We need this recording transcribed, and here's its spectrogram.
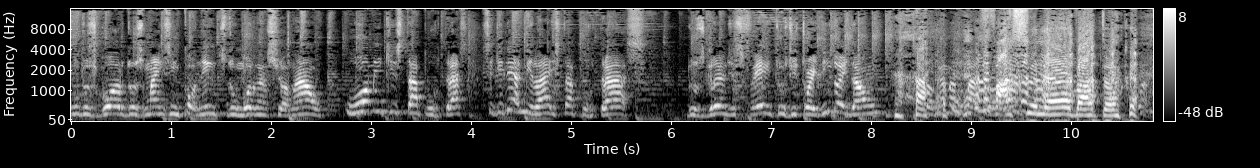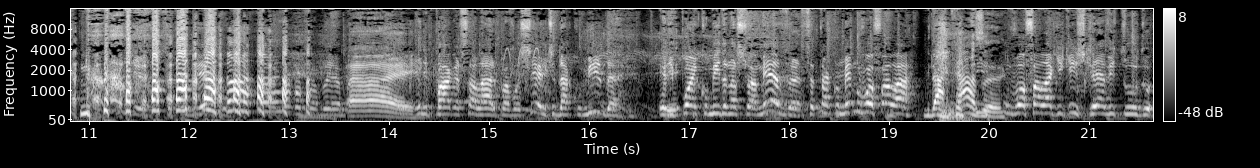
um dos gordos mais imponentes do humor nacional, o homem que está por trás, se Guilherme lá está por trás dos grandes feitos de Toilinho Doidão, programa do Batom. Faço não, Batom. Qual o problema? Ai. Ele paga salário pra você, ele te dá comida, ele põe comida na sua mesa, você tá comendo, não vou falar. Dá casa? Não vou falar aqui quem escreve tudo,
